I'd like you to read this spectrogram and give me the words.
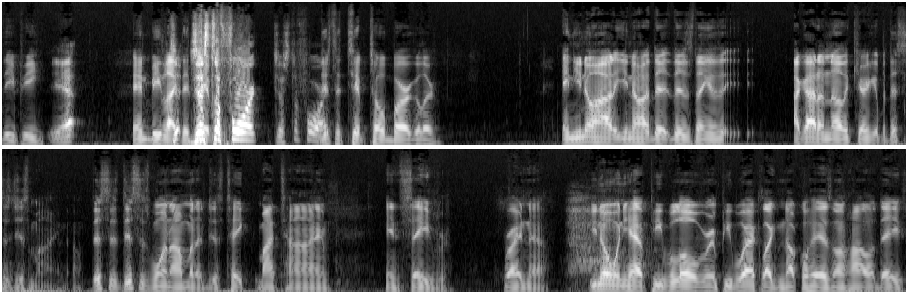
DP, Yep. and be like the just tip, a fork. Just a fork. just a tiptoe burglar. And you know how you know how there, there's thing is, I got another character, but this is just mine. Though. This is this is one I'm gonna just take my time and savor right now. You know when you have people over and people act like knuckleheads on holidays,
